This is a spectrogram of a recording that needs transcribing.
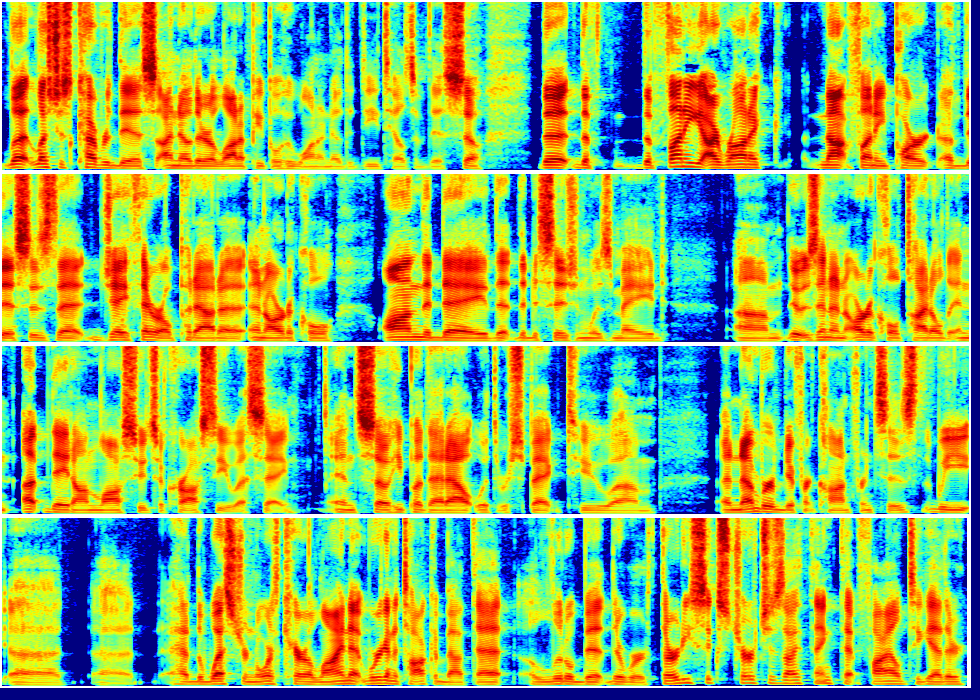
let, let's just cover this. I know there are a lot of people who want to know the details of this. So the the the funny, ironic, not funny part of this is that Jay Therrell put out a, an article on the day that the decision was made. Um, it was in an article titled "An Update on Lawsuits Across the USA," and so he put that out with respect to um, a number of different conferences. We uh, uh, had the Western North Carolina. We're going to talk about that a little bit. There were 36 churches, I think, that filed together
